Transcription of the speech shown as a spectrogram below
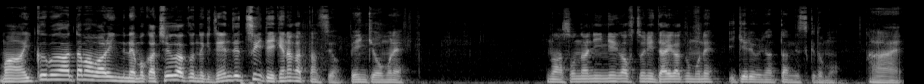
まあ、幾分頭悪いんでね、僕は中学の時全然ついていけなかったんですよ。勉強もね。まあそんな人間が普通に大学もね、行けるようになったんですけども。はい。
